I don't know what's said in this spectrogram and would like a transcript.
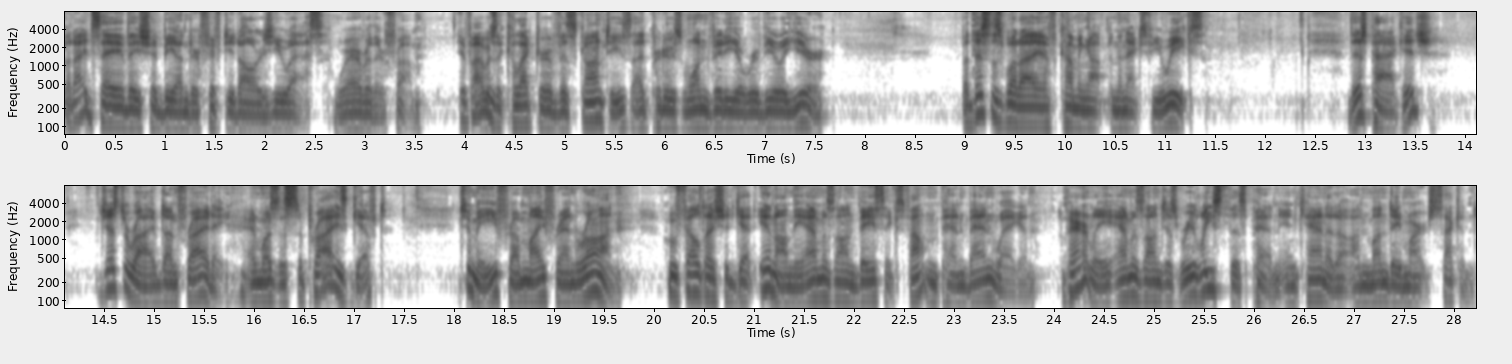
but I'd say they should be under $50 US, wherever they're from. If I was a collector of Viscontis, I'd produce one video review a year. But this is what I have coming up in the next few weeks. This package just arrived on Friday and was a surprise gift to me from my friend Ron, who felt I should get in on the Amazon Basics fountain pen bandwagon. Apparently, Amazon just released this pen in Canada on Monday, March 2nd.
